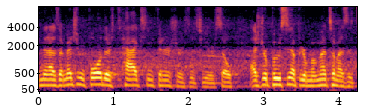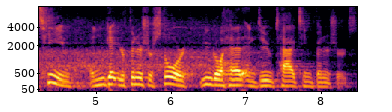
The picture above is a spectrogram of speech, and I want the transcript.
And then, as I mentioned before, there's tag team finishers this year. So, as you're boosting up your momentum as a team and you get your finisher stored, you can go ahead and do tag team finishers.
